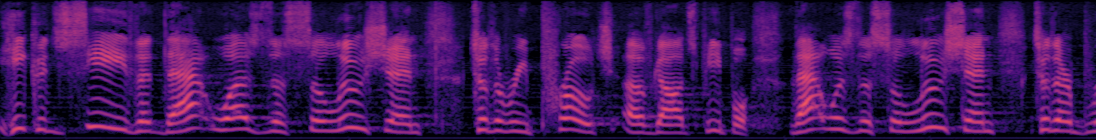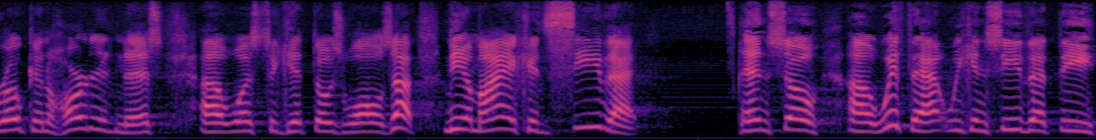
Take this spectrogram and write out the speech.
he could see that that was the solution to the reproach of God's people. That was the solution to their brokenheartedness, uh, was to get those walls up. Nehemiah could see that. And so, uh, with that, we can see that the,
